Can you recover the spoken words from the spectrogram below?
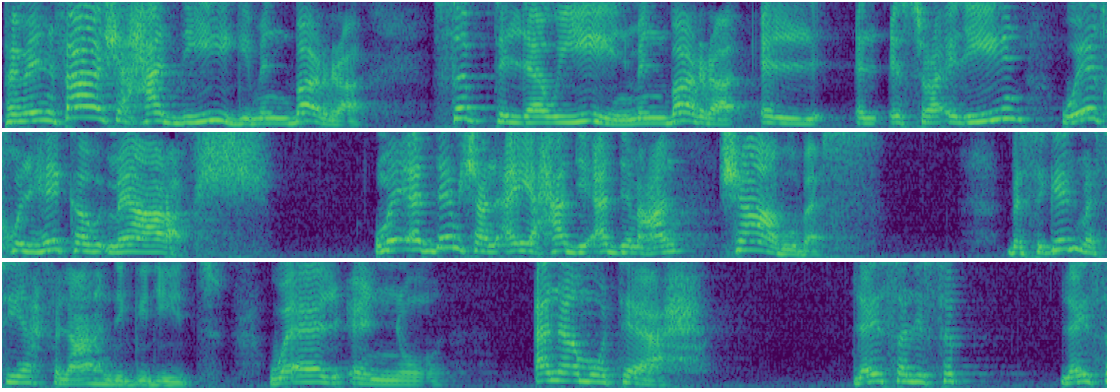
فما ينفعش حد يجي من بره سبط اللاويين من بره الإسرائيليين ويدخل هيك ما يعرفش. وما يقدمش عن أي حد يقدم عن شعبه بس. بس جه المسيح في العهد الجديد وقال إنه أنا متاح. ليس لسبط ليس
